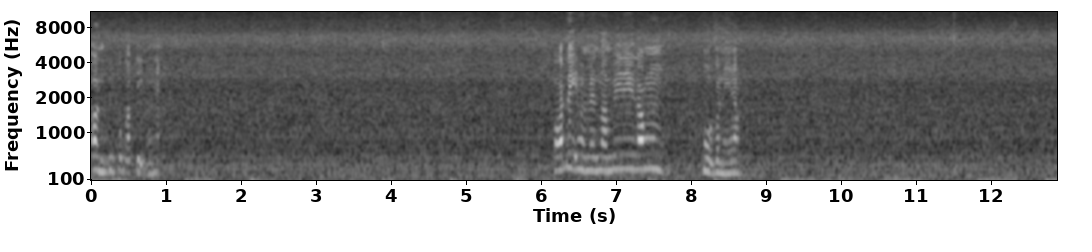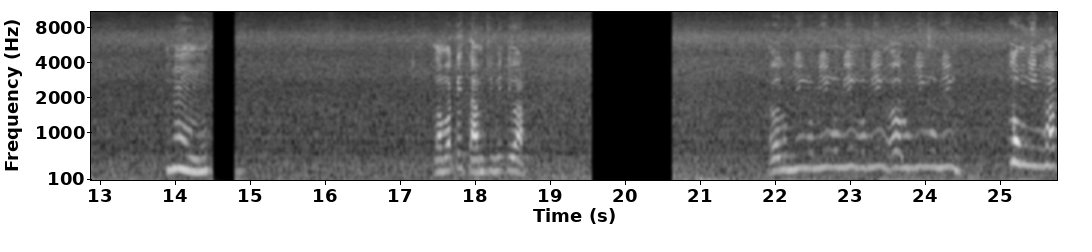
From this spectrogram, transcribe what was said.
อ่อนผิดปกติแล้วเนี่ยปกติมันเป็นซอมบี้ที่ต้องโหดกว่านี้นะอื้อหือ เรามาติดตามชีวิตดีกว่า เออลุมยิงลุมยิงลุมยิงลุมยิงเออลุมยิงลุมยิงลุมยิงครับ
